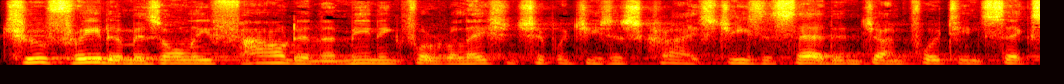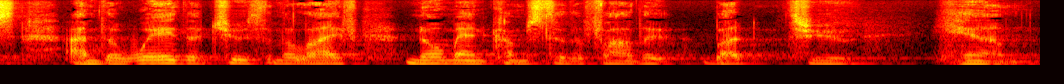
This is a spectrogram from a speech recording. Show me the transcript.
True freedom is only found in a meaningful relationship with Jesus Christ. Jesus said in John 14, 6, I'm the way, the truth, and the life. No man comes to the Father but through him,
